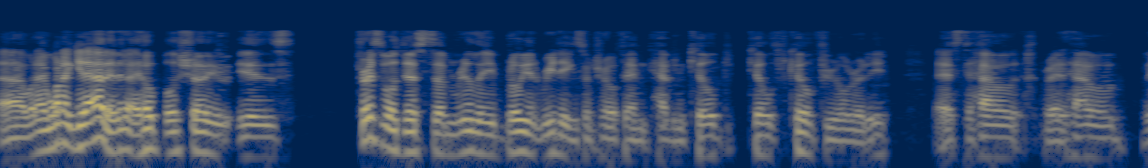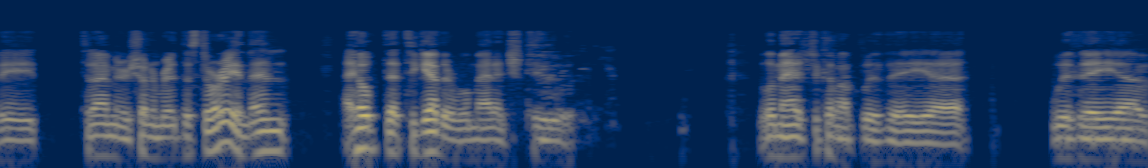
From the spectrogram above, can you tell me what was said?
Uh, what I want to get out of it, I hope we'll show you, is first of all just some really brilliant readings, which I hope have killed killed killed for you already, as to how right how the Tanaim and Rishonim read the story, and then I hope that together we'll manage to we'll manage to come up with a uh, with a uh,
